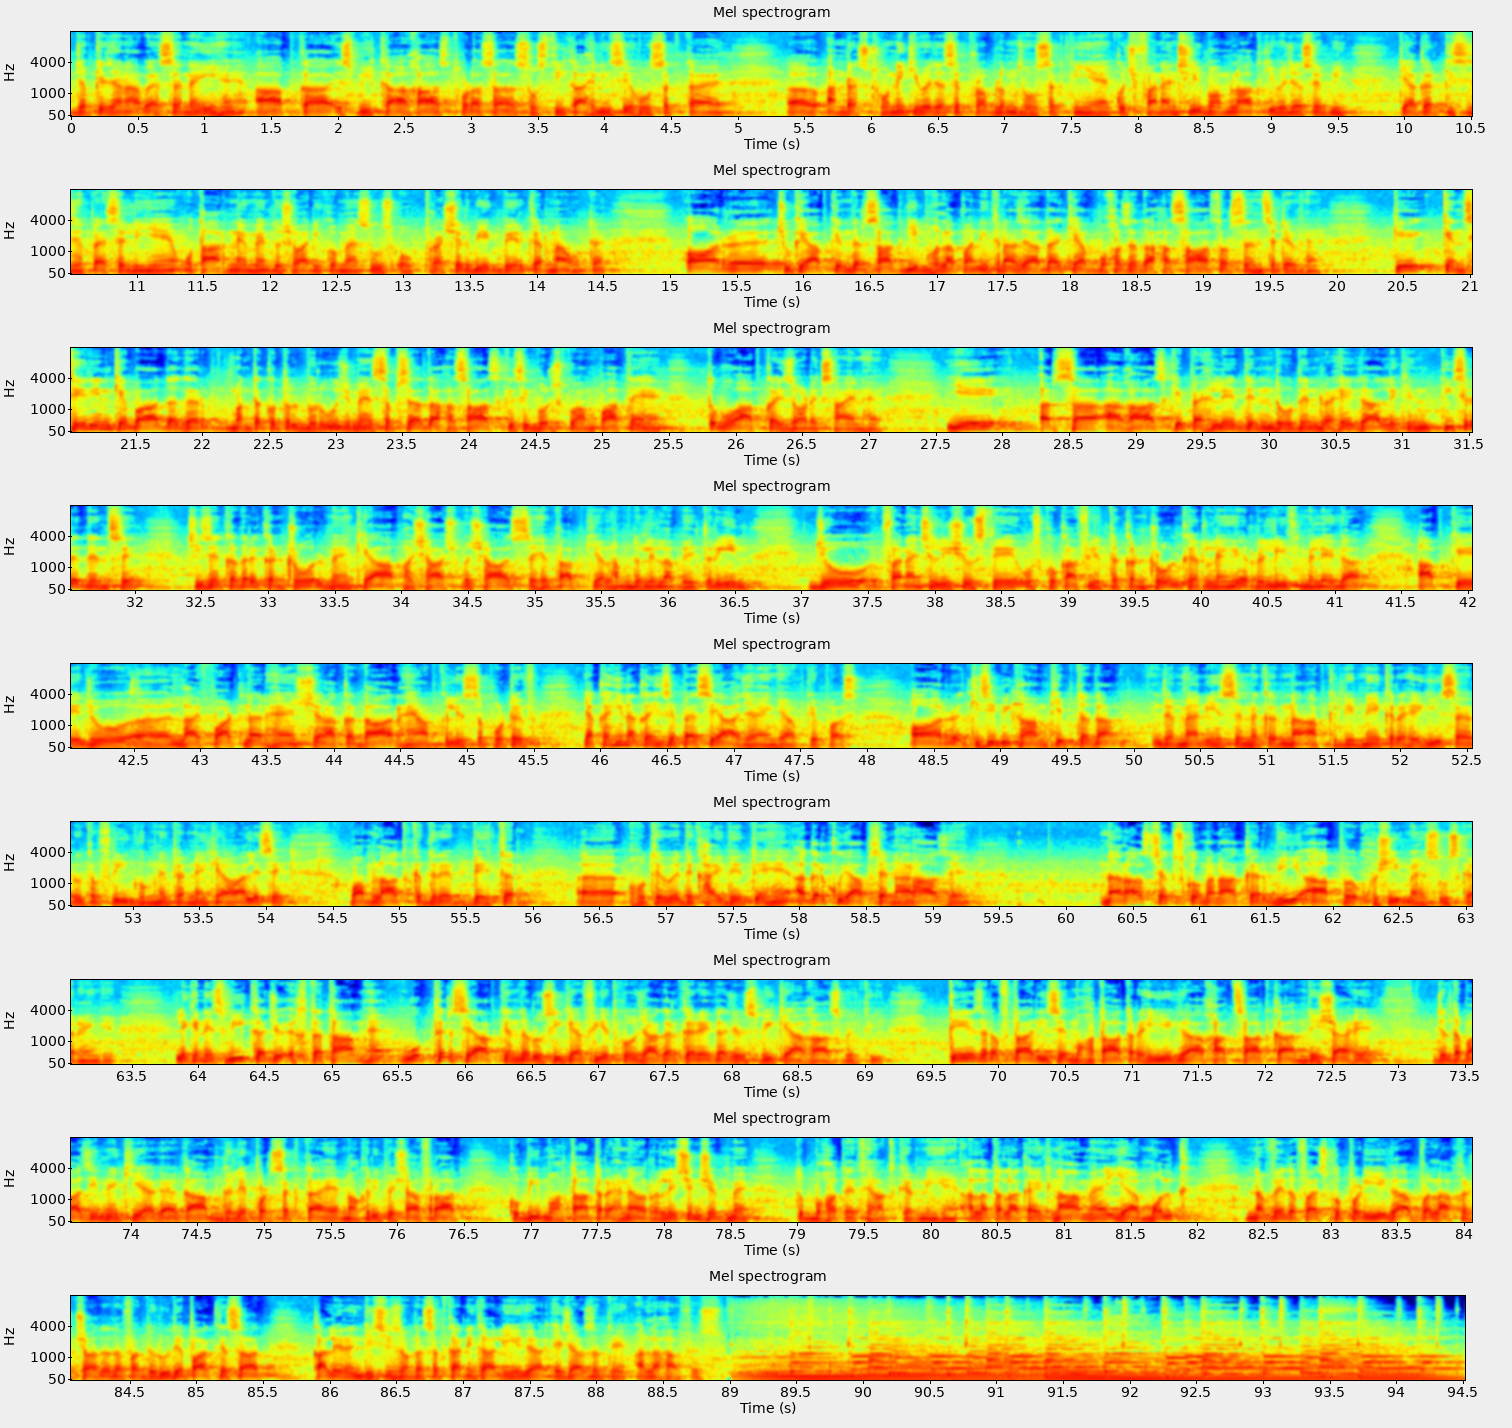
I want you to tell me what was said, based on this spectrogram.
जबकि जनाब, ऐसा नहीं है। आपका इस वीक का आगाज़ थोड़ा सा सुस्ती काहली से हो सकता है। अनरेस्ट होने की वजह से प्रॉब्लम्स हो सकती हैं। कुछ फाइनेंशियली मामला की वजह से भी कि अगर किसी से पैसे लिए हैं, उतारने में दुशारी को महसूस हो प्रेशर भी एक बेर करना होता है। और चूँकि आपके अंदर सादगी, भोलापन इतना ज़्यादा है कि आप बहुत ज़्यादा हसास और सेंसिटिव हैं कि कैंसेरियन के बाद अगर मंतकतुलबरूज में सबसे ज़्यादा हसास किसी बुर्ज को हम पाते हैं तो वो आपका इजोडिक साइन है। ये अरसा आगाज़ के पहले दिन, दो दिन रहेगा, लेकिन तीसरे दिन से चीज़ें कदर कंट्रोल में कि आप हशाश बशाश, सेहत आपकी अल्हम्दुलिल्लाह बेहतरीन, जो फाइनेंशियल इश्यूज़ थे, उसको काफ़ी हद तक कंट्रोल कर लेंगे रिलीफ मिलेगा। आपके जो लाइफ पार्टनर हैं, शराकतदार हैं, आपके लिए सपोर्टिव या कहीं ना कहीं से पैसे आ जाएँगे आपके पास। और किसी भी काम की इब्तदा, दरमियानी हिस्से में करना आपके लिए नेक रहेगी। सैर तफरी घूमने फिरने के हवाले से मामला कदर बेहतर होते हुए दिखाई देते हैं। अगर कोई आपसे नाराज़ है, नाराज़ शख्स को मना कर भी आप खुशी महसूस करेंगे। लेकिन इस वीक का जो अख्ताम है, वो फिर से आपके अंदर उसी कैफियत को उजागर करेगा, जो इस वीक के आगाज़ में थी। तेज़ रफ्तारी से मोहतात रहिएगा हादसा का अंदेशा है। जल्दबाजी में किया गया काम गले पड़ सकता है। नौकरी पेशा अफराद को भी मोहतात रहना और रिलेशनशिप में तो बहुत एहतियात करनी है। अल्लाह ताला का एक नाम है, या मुल्क। नबे दफ़ा इसको पढ़िएगा, अव्वल, आखिर, चौदह दफ़ा दरूद पाक के साथ। काले रंग की चीज़ों का सदका निकालिएगा। इजाज़त अल्लाह हाफ़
